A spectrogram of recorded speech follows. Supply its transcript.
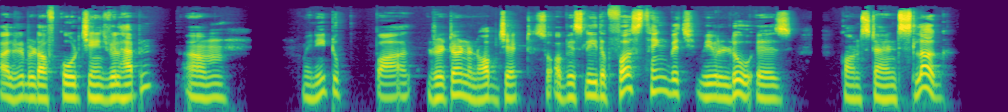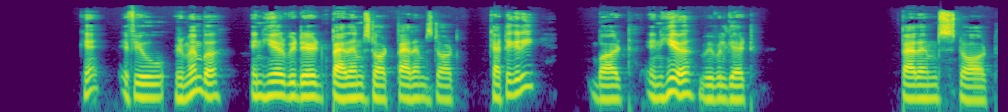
a little bit of code change will happen. Um, we need to return an object. So obviously the first thing which we will do is constant slug if you remember in here we did params dot params dot category but in here we will get params dot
